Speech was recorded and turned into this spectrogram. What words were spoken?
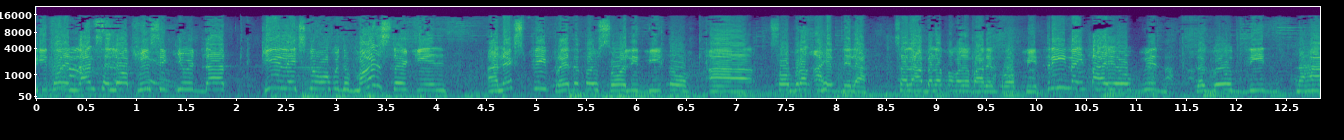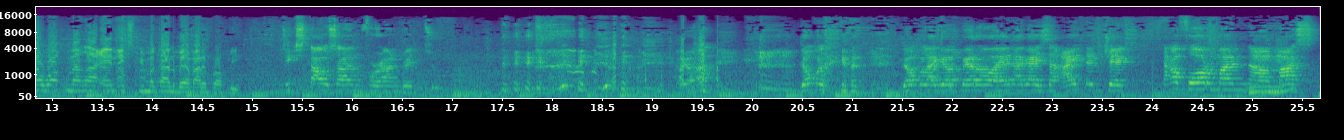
Dito and Lancelot will secure that kill H2O with the monster kill. Uh, next play, Predator solid dito. Ah, sobrang ahead nila sa laban na to ngayon parin Prof B. 3-9 tayo with the gold lead na hawak ng ah, NXP. Magkano ba yan parin Prof B? 6,402. Joke lang yun. Joke lang yun. Pero ayun na guys, sa item check, naka-foreman na Mhm. mask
